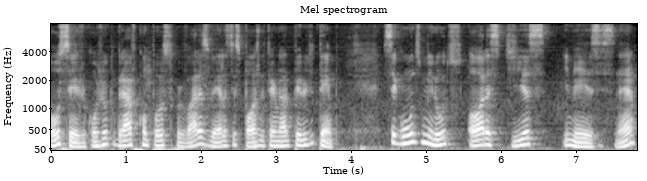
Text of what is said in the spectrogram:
ou seja, o conjunto gráfico composto por várias velas dispostas em determinado período de tempo, segundos, minutos, horas, dias e meses. Né?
